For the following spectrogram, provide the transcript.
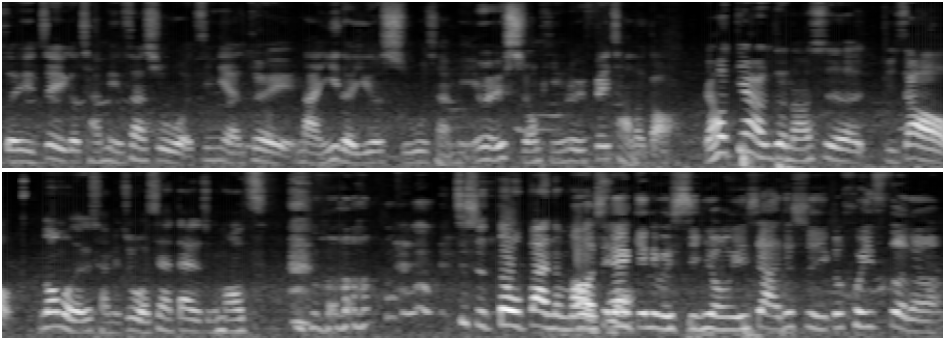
所以这个产品算是我今年最满意的一个实物产品，因为使用频率非常的高。然后第二个呢是比较 normal 的一个产品，就是我现在戴的这个帽子，这是豆瓣的帽子我。现在给你们形容一下，就是一个灰色的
